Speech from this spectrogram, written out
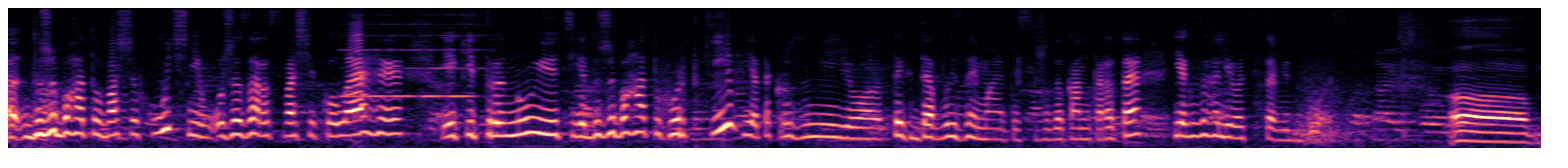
Е, Дуже багато ваших учнів, уже зараз ваші колеги, які тренують. Є дуже багато гуртків, я так розумію, тих, де ви займаєтеся жидокан карате. Як взагалі ось це відбулося? Е,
